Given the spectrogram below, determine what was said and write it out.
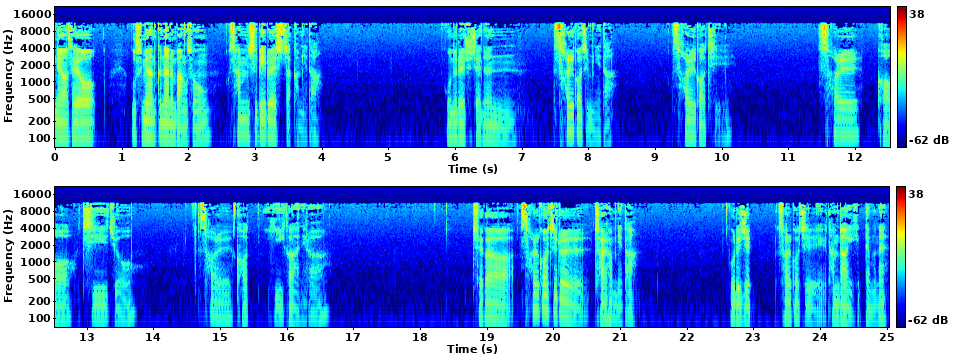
안녕하세요. 웃으면 끝나는 방송 31회 시작합니다. 오늘의 주제는 설거지입니다. 설거지. 설거지죠. 설것이가 아니라 제가 설거지를 잘 합니다. 우리 집 설거지 담당이기 때문에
